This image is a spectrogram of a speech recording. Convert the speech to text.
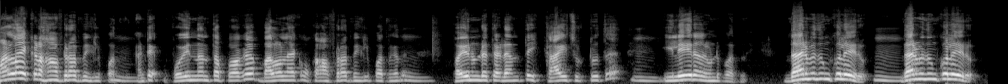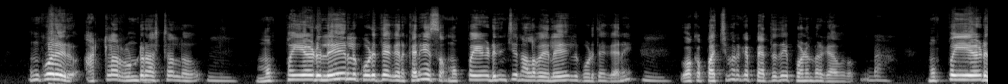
మళ్ళీ ఇక్కడ హాఫ్ డ్రాప్ మిగిలిపోతుంది. అంటే పోయిందంతా పోగా బలం లేక ఒక హాఫ్ డ్రాప్ మిగిలిపోతుంది కదా. పైన ఉండే తడి అంతా ఈ కాయ చుట్టూతో ఈ లేయర్ అలా ఉండిపోతుంది. దాని మీద ఇంకో లేరు దాని మీద ఇంకో లేరు ఇంకో లేరు అట్లా రెండు రాష్ట్రాల్లో ముప్పై ఏడు లేయర్లు కొడితే కానీ కనీసం ముప్పై ఏడు నుంచి నలభై లేయర్లు కొడితే కానీ ఒక పచ్చిమిరకాయ పెద్దదే పొడిమిరకాయ అవ్వదు. ముప్పై ఏడు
